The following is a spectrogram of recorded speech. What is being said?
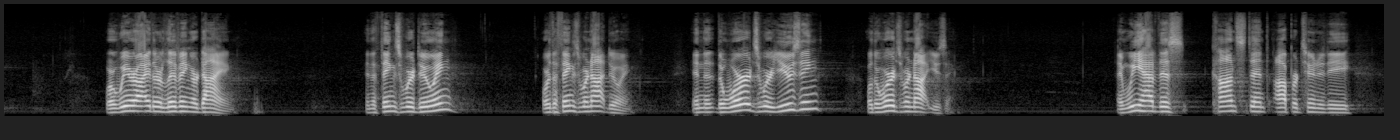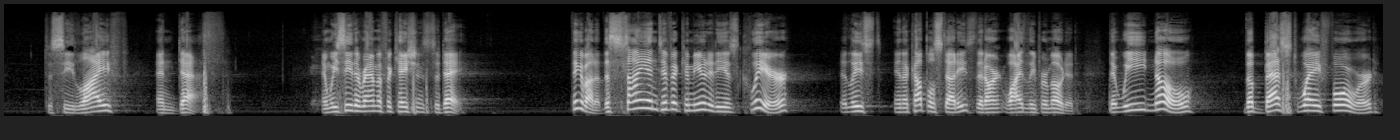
where we're either living or dying in the things we're doing or the things we're not doing, in the, the words we're using or the words we're not using. And we have this constant opportunity to see life and death. And we see the ramifications today. Think about it. The scientific community is clear, at least in a couple studies that aren't widely promoted, that we know the best way forward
